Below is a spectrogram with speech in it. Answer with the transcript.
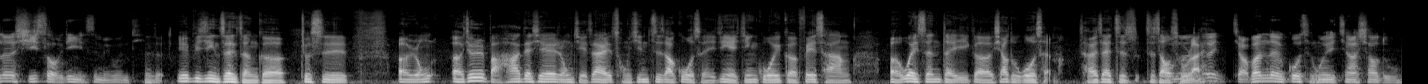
那个洗手一定也是没问题的，因为毕竟这整个就是呃溶呃，就是把它这些溶解再重新制造过程，已经也经过一个非常呃卫生的一个消毒过程嘛，才会再制制造出来。在搅拌那个过程会加消毒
